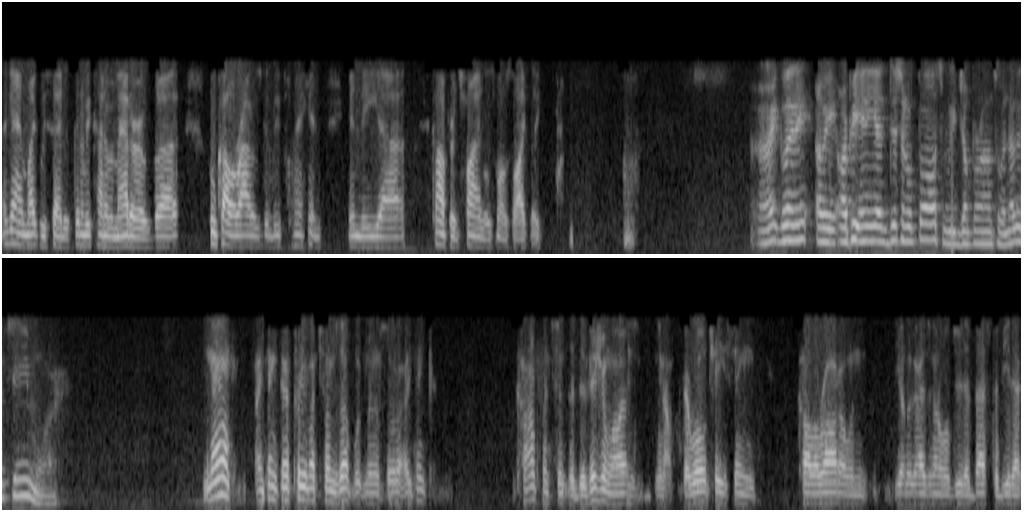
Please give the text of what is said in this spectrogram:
again, like we said, it's going to be kind of a matter of uh, who Colorado is going to be playing in the uh, conference finals, most likely. All right, Glenn. I mean, RP. Any additional thoughts? we jump around to another team, or? No, I think that pretty much sums up with Minnesota. I think conference, the division wise, you know, they're all chasing Colorado, and the other guys are going to do their best to be that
